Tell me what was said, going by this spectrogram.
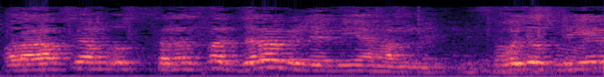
اور آپ سے ہم اس سند پر جرا بھی لینی ہے ہم نے۔ وہ جو تین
